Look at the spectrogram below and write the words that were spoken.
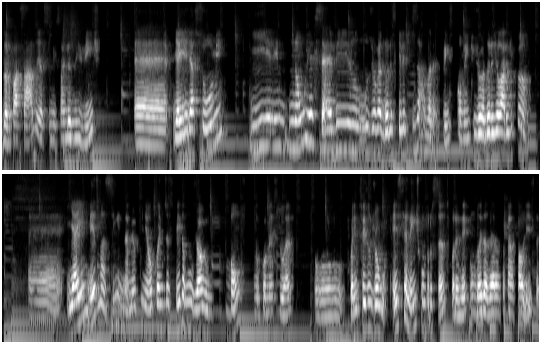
do ano passado, e assumir só em 2020. É, e aí ele assume e ele não recebe os jogadores que ele precisava, né? principalmente os jogadores de lado de campo. É, e aí, mesmo assim, na minha opinião, o Corinthians fez alguns jogos bons no começo do ano. O Corinthians fez um jogo excelente contra o Santos, por exemplo, um 2x0 no Campeonato Paulista.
